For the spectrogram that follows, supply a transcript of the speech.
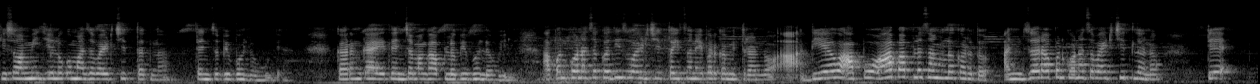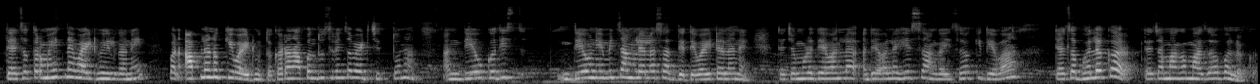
की स्वामी जे लोक माझं वाईट चित्तात ना त्यांचं बी भलं होऊ द्या. कारण काय आहे, त्यांच्या मागं आपलं बी भलं होईल. आपण कोणाचं कधीच वाईट चित्तायचं नाही बरं का मित्रांनो. देव आपोआप आपलं चांगलं करतं. आणि जर आपण कोणाचं वाईट चितलं ना ते त्याचं तर माहीत नाही वाईट होईल का नाही पण आपलं नक्की वाईट होतं. कारण आपण दुसऱ्यांचं वाईट चित्तो ना. आणि देव कधीच देव नेहमी चांगल्याला साथ देते वाईटाला नाही. त्याच्यामुळे देवाला देवाला हेच सांगायचं की देवा त्याचं भलं कर त्याच्या मागं माझं भलं कर.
